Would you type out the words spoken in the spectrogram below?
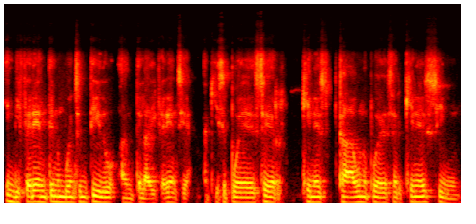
indiferente en un buen sentido ante la diferencia. Aquí se puede ser quién es, cada uno puede ser quien es sin,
